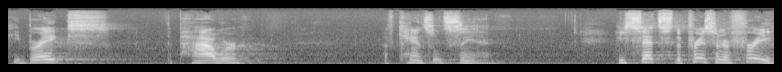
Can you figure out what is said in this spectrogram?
He breaks power of canceled sin. He sets the prisoner free.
